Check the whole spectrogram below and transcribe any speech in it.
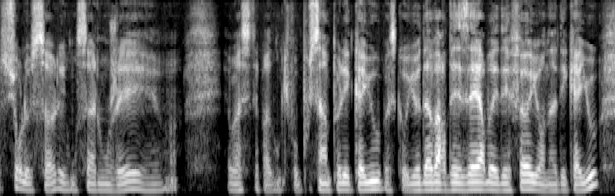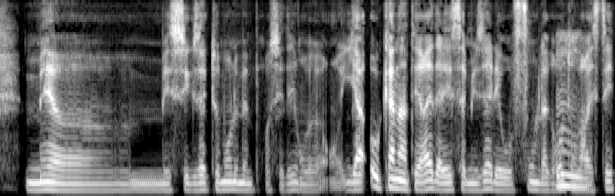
sur le sol et on s'est allongé. Et, voilà, c'était pas. Donc, il faut pousser un peu les cailloux, parce qu'au lieu d'avoir des herbes et des feuilles, on a des cailloux. Mais, mais c'est exactement le même procédé. Il n'y a aucun intérêt d'aller s'amuser, aller au fond de la grotte. On mmh. va rester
